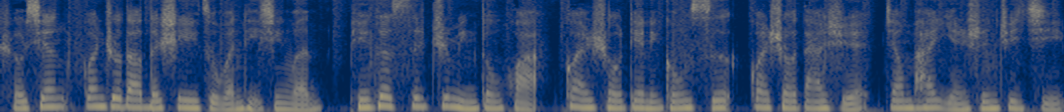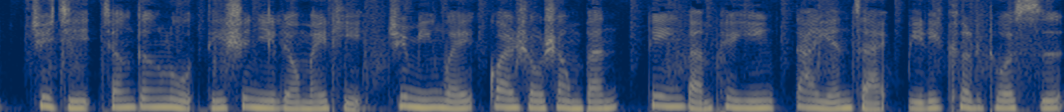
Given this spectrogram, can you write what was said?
首先关注到的是一组文体新闻：皮克斯知名动画《怪兽电力公司》《怪兽大学》将拍衍生剧集，剧集将登陆迪士尼流媒体，剧名为《怪兽上班》。电影版配音大眼仔比利克里托斯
